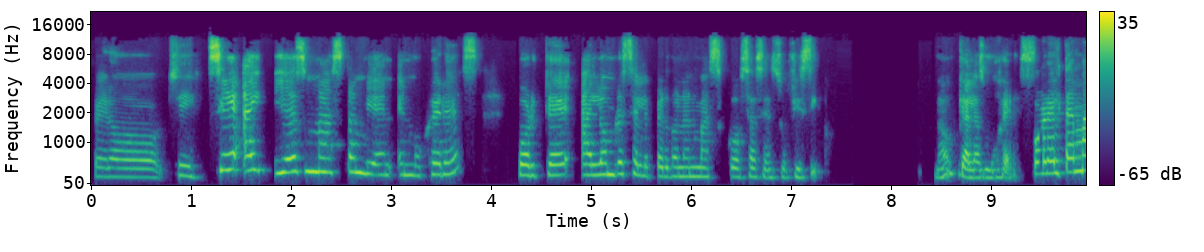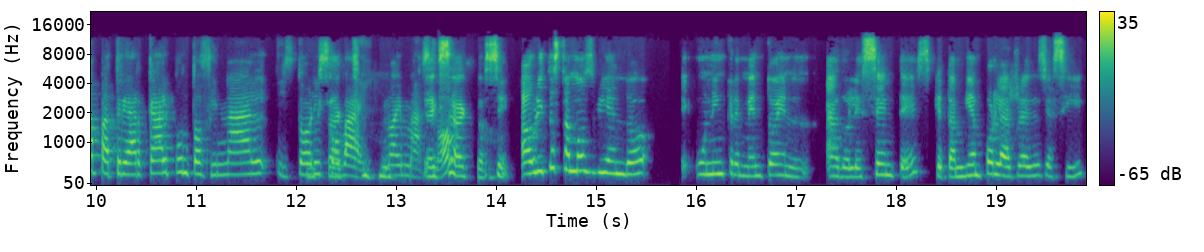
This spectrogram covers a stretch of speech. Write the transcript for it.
pero sí. Sí, hay, y es más también en mujeres, porque al hombre se le perdonan más cosas en su físico. ¿no? que a las mujeres. Por el tema patriarcal, punto final, histórico, bye, no hay más. ¿no? Exacto. Sí. Ahorita estamos viendo un incremento en adolescentes que también por las redes y así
